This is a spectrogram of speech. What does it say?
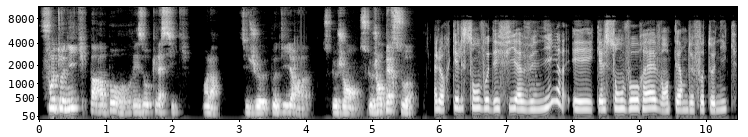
photoniques par rapport aux réseaux classiques. Voilà, si je peux dire ce que j'en perçois. Alors, quels sont vos défis à venir et quels sont vos rêves en termes de photonique?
